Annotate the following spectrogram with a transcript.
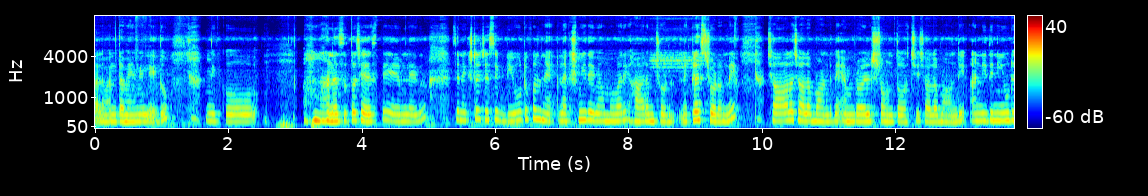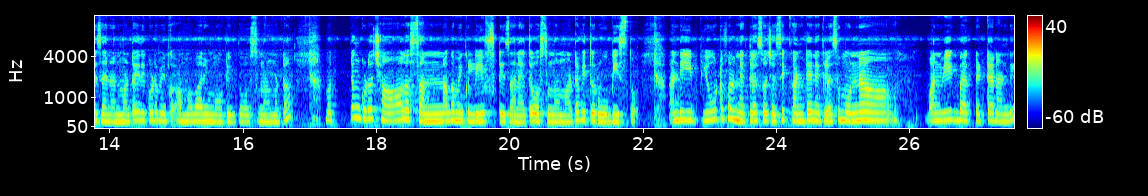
బలవంతం ఏమీ లేదు. మీకు మనసుతో చేస్తే ఏం లేదు. సో నెక్స్ట్ వచ్చేసి బ్యూటిఫుల్ లక్ష్మీదేవి అమ్మవారి హారం చూడండి నెక్లెస్ చూడండి. చాలా చాలా బాగుంటుంది. ఎంబ్రాయిడ్ స్టోన్తో వచ్చి చాలా బాగుంది. అండ్ ఇది న్యూ డిజైన్ అనమాట ఇది కూడా మీకు అమ్మవారి మోటివ్తో వస్తుంది అనమాట మొత్తం మొత్తం కూడా చాలా సన్నగా మీకు లీఫ్ డిజైన్ అయితే వస్తుందన్నమాట విత్ రూబీస్తో. అండ్ ఈ బ్యూటిఫుల్ నెక్లెస్ వచ్చేసి కంటే నెక్లెస్. మొన్న వన్ వీక్ బ్యాక్ పెట్టానండి.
